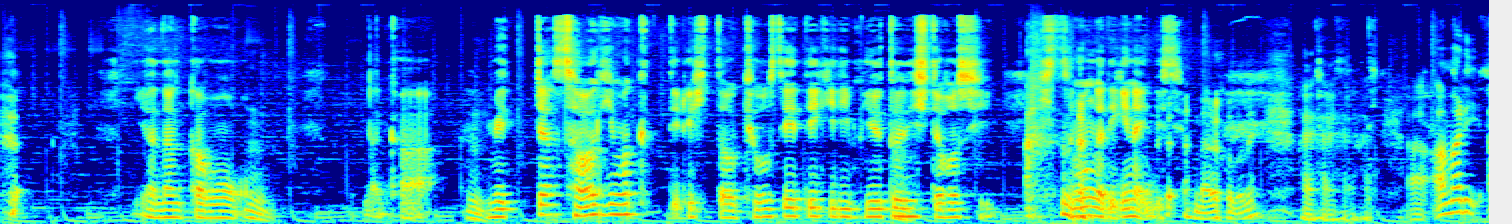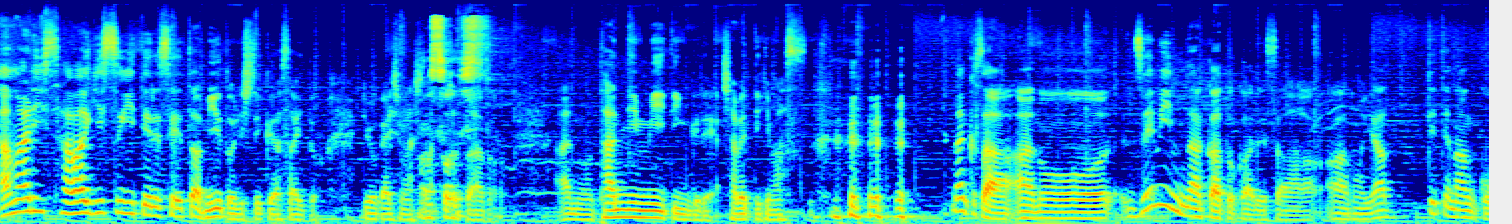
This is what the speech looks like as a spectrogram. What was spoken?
いや、なんかもう、うん。なんか、うんめっちゃ騒ぎまくってる人を強制的にミュートにしてほしい。質問ができないんですよ。なるほどね。はいはいはいはい。ああまり、あまり騒ぎすぎてる生徒はミュートにしてくださいと。了解しました。あそうですあの、あの担任ミーティングで喋ってきます。なんかさ、あのーゼミの中とかでさ、あのやっててなんか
